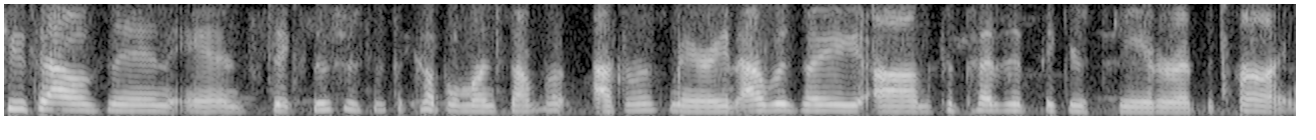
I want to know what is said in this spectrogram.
2006, this was just a couple months after, after I was married. I was a um, competitive figure skater at the time,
